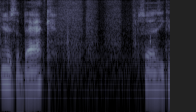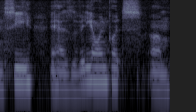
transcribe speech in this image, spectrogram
here's the back. So as you can see, it has the video inputs. Um,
